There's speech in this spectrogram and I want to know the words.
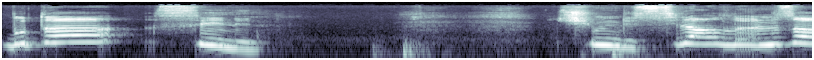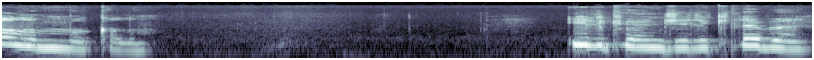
Bu da senin. Şimdi silahlarınızı alın bakalım. İlk öncelikle ben.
